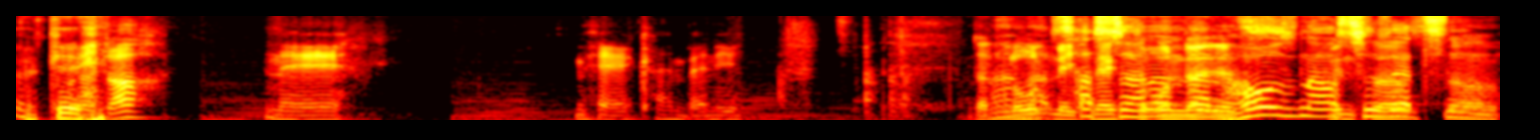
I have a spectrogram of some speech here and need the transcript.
Okay. Oder doch? Nee. Nee, kein Benny. Das Ah, lohnt nicht. Nächste Runde unseren ist Hosen auszusetzen?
